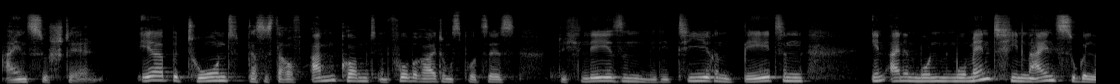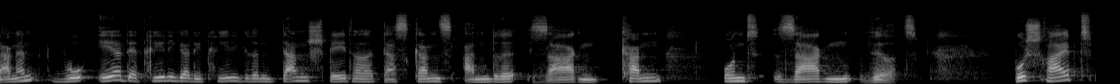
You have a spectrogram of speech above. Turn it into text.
einzustellen. Er betont, dass es darauf ankommt, im Vorbereitungsprozess durch Lesen, Meditieren, Beten in einen Moment hineinzugelangen, wo er, der Prediger, die Predigerin, dann später das ganz andere sagen kann und sagen wird. Busch schreibt,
